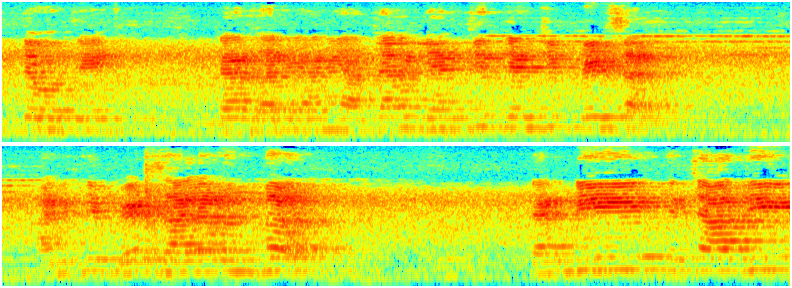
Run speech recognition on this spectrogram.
तिथे होते. रिटायर झाले आणि अचानक यांची त्यांची भेट झाली. आणि ती भेट झाल्यानंतर त्यांनी त्याच्या आधी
